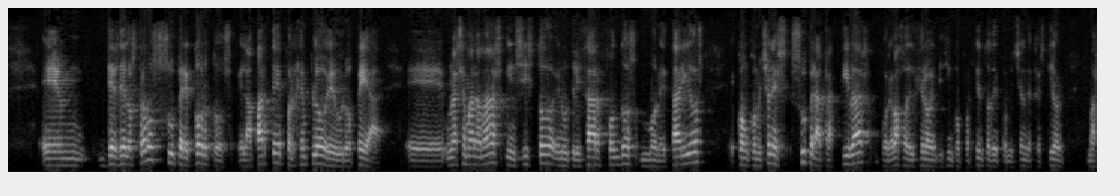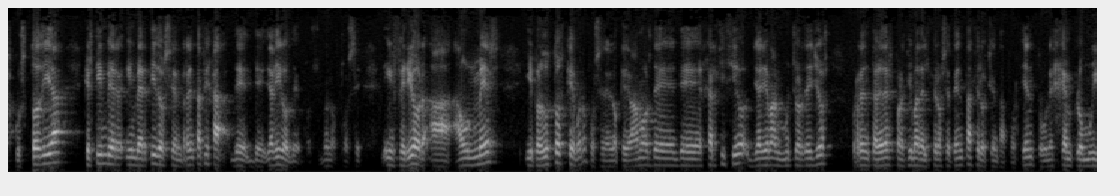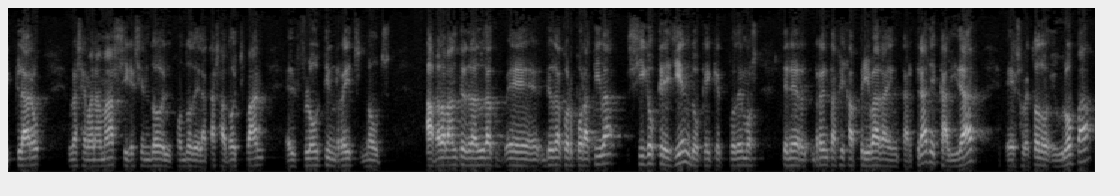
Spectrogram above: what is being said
eh, desde los tramos súper cortos, en la parte, por ejemplo, europea, eh, una semana más, insisto en utilizar fondos monetarios eh, con comisiones súper atractivas, por debajo del 0,25% de comisión de gestión más custodia, que estén invertidos en renta fija, de, ya digo, de, pues, bueno, pues, eh, inferior a un mes y productos que, bueno, pues en lo que llevamos de, ejercicio ya llevan muchos de ellos rentabilidades por encima del 0,70-0,80%. Un ejemplo muy claro, una semana más, sigue siendo el fondo de la casa Deutsche Bank, el Floating Rate Notes. Hablaba antes de la deuda, eh, corporativa, sigo creyendo que, que, podemos tener renta fija privada en cartera de calidad, eh, sobre todo Europa,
